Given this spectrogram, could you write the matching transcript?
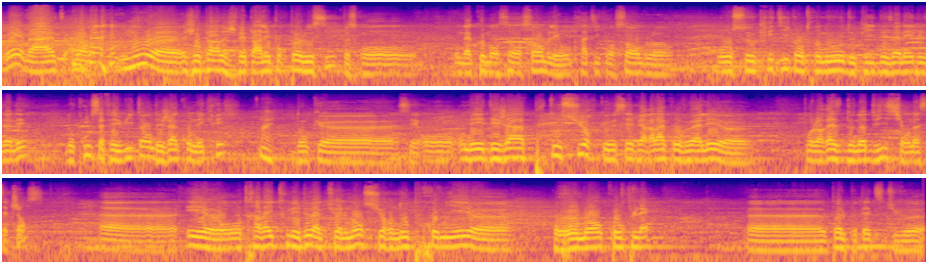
Ouais, bah, alors nous, euh, je parle, je vais parler pour Paul aussi, parce qu'on on a commencé ensemble et on pratique ensemble, on se critique entre nous depuis des années et des années. Donc nous, ça fait 8 ans déjà qu'on écrit. Ouais. Donc euh, on, on est déjà plutôt sûr que c'est vers là qu'on veut aller euh, pour le reste de notre vie si on a cette chance. Euh, et on travaille tous les deux actuellement sur nos premiers romans complets. Paul, peut-être si tu veux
